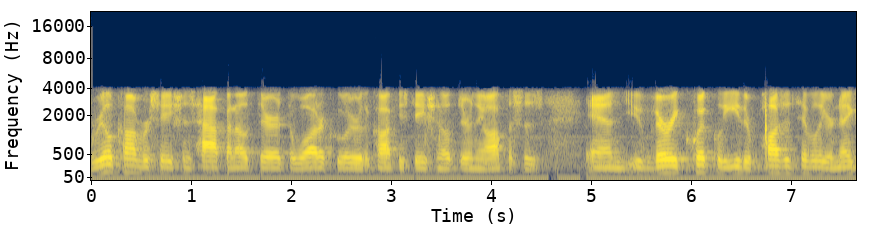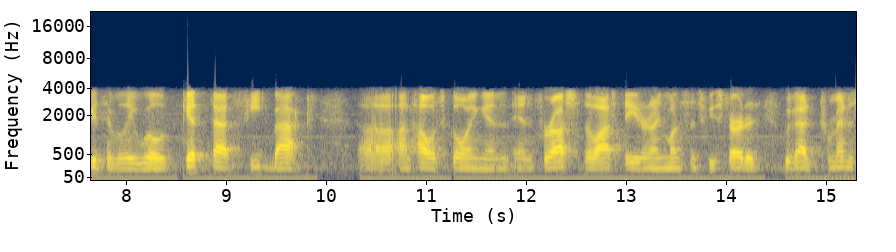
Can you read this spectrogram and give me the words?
real conversations happen out there at the water cooler or the coffee station out there in the offices and you very quickly either positively or negatively will get that feedback on how it's going and, and for us the last eight or nine months since we started we've had tremendous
